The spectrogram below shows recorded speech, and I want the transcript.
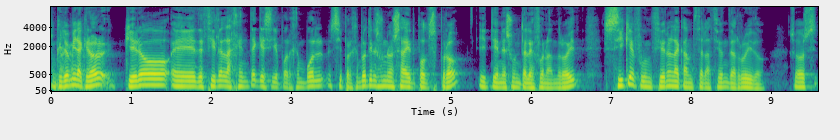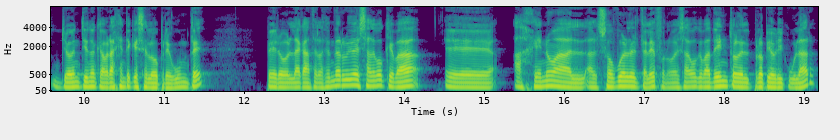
Aunque yo, mira, quiero, quiero eh, decirle a la gente que si por, ejemplo, si, por ejemplo, tienes unos AirPods Pro y tienes un teléfono Android, sí que funciona la cancelación de ruido. Yo entiendo que habrá gente que se lo pregunte pero la cancelación de ruido es algo que va eh, ajeno al, software del teléfono, es algo que va dentro del propio auricular.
